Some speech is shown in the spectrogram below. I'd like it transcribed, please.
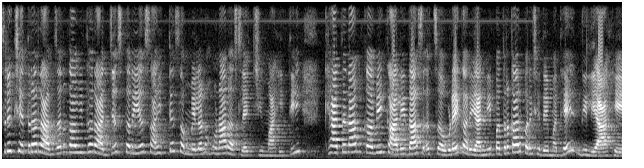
श्री क्षेत्र रांजणगाव इथं राज्यस्तरीय साहित्य संमेलन होणार असल्याची माहिती ख्यातनाम कवी कालिदास चवडेकर यांनी पत्रकार परिषदेमध्ये दिली आहे.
